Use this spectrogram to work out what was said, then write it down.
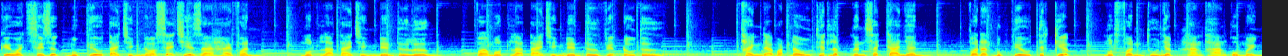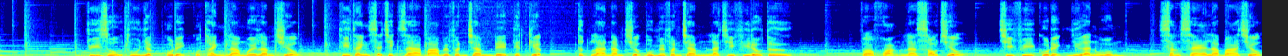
Kế hoạch xây dựng mục tiêu tài chính nó sẽ chia ra hai phần, một là tài chính đến từ lương và một là tài chính đến từ việc đầu tư. Thành đã bắt đầu thiết lập ngân sách cá nhân và đặt mục tiêu tiết kiệm một phần thu nhập hàng tháng của mình. Ví dụ thu nhập cố định của Thành là 15 triệu thì Thành sẽ trích ra 30% để tiết kiệm, tức là 5 triệu 40% là chi phí đầu tư. Và khoảng là 6 triệu chi phí cố định như ăn uống, xăng xe là 3 triệu,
